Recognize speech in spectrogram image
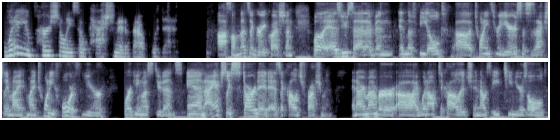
What are you personally so passionate about with that? Awesome. That's a great question. Well, as you said, I've been in the field uh, 23 years. This is actually my, my 24th year working with students. And I actually started as a college freshman. And I remember uh, I went off to college and I was 18 years old.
